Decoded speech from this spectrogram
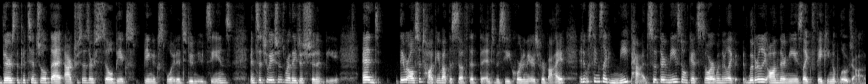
there's the potential that actresses are still be ex- being exploited to do nude scenes in situations where they just shouldn't be. And they were also talking about the stuff that the intimacy coordinators provide, and it was things like knee pads so that their knees don't get sore when they're like literally on their knees, like faking a blowjob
